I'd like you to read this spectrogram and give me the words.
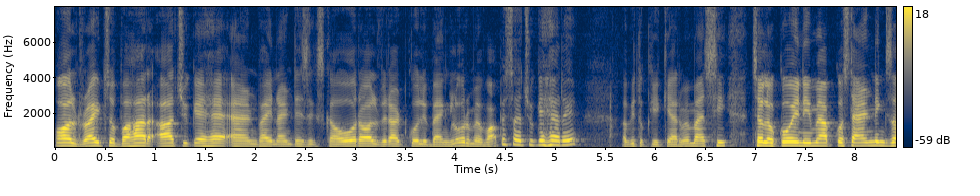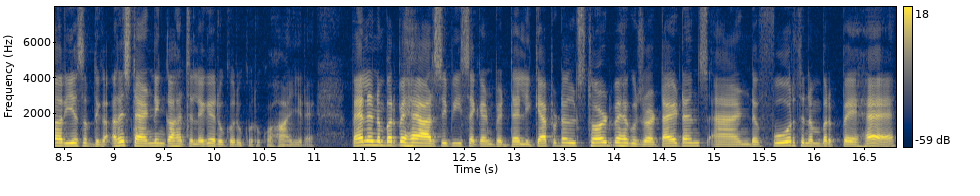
ऑल राइट सो बाहर आ चुके हैं एंड भाई 96 का ओवरऑल विराट कोहली बैंगलोर में वापस आ चुके हैं अरे अभी तो के में मैच थी. चलो, कोई नहीं, मैं आपको स्टैंडिंग्स और ये सब दिखा, अरे स्टैंडिंग कहाँ चले गए? रुको रुको रुको. हाँ ये रहे. पहले नंबर पे है आरसीबी सेकंड पे दिल्ली कैपिटल्स थर्ड पे है Gujarat Titans and fourth number पे है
